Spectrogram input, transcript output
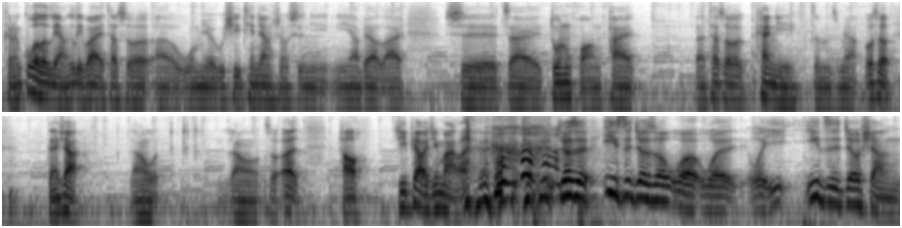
可能过了两个礼拜，他说呃我们有部戏《天降雄狮》，你你要不要来？是在敦煌拍，呃，他说看你怎么怎么样，我说等一下，然后我，然后说呃，好，机票已经买了，就是意思就是说我我我一一直就想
